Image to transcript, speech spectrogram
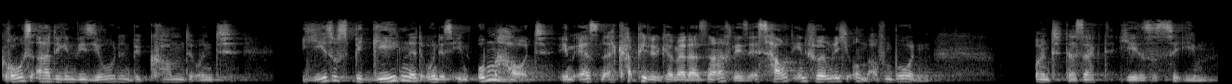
großartigen Visionen bekommt und Jesus begegnet und es ihn umhaut. Im ersten Kapitel können wir das nachlesen. Es haut ihn förmlich um auf den Boden. Und da sagt Jesus zu ihm,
